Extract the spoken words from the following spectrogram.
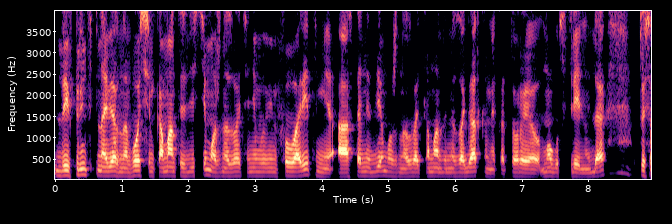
Да и, в принципе, наверное, 8 команд из 10 можно назвать теневыми фаворитами, а остальные две можно назвать командами-загадками, которые могут стрельнуть, да. То есть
